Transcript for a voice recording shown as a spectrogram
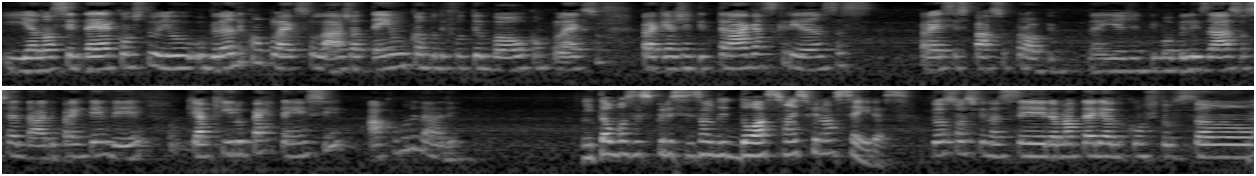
e a nossa ideia é construir o grande complexo lá. Já tem um campo de futebol complexo para que a gente traga as crianças para esse espaço próprio né? e a gente mobilizar a sociedade para entender que aquilo pertence à comunidade. Então vocês precisam de doações financeiras. Doações financeiras, material de construção,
